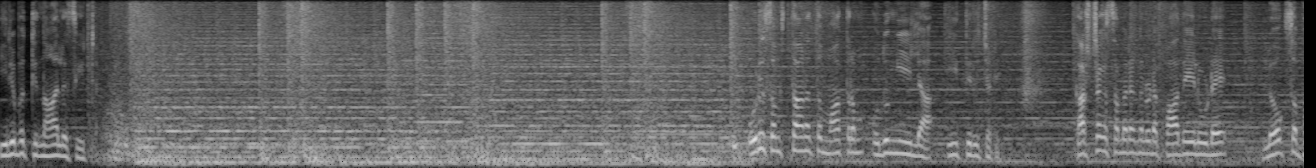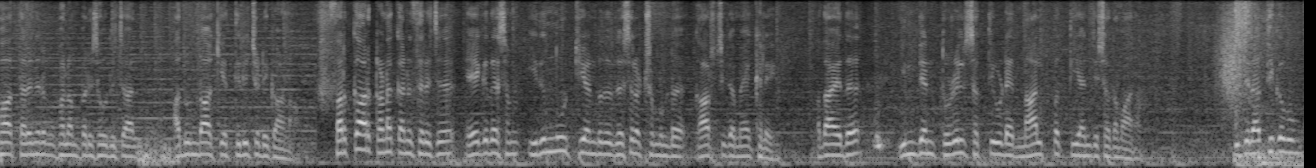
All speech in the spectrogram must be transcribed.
ഇരുപത്തിനാല് സീറ്റ്. ഒരു സംസ്ഥാനത്ത് മാത്രം ഒതുങ്ങിയില്ല ഈ തിരിച്ചടി. കർഷക സമരങ്ങളുടെ പാതയിലൂടെ ലോക്സഭാ തെരഞ്ഞെടുപ്പ് ഫലം പരിശോധിച്ചാൽ അതുണ്ടാക്കിയ തിരിച്ചടി കാണാം. സർക്കാർ കണക്കനുസരിച്ച് ഏകദേശം ഇരുന്നൂറ്റി അൻപത് ദശലക്ഷമുണ്ട് കാർഷിക മേഖലയിൽ. അതായത് ഇന്ത്യൻ തൊഴിൽ ശക്തിയുടെ നാൽപ്പത്തിയഞ്ച് ശതമാനം. ഇതിലധികവും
